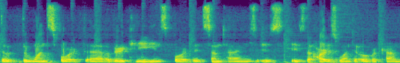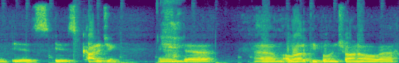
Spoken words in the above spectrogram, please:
The, the one sport, uh, a very Canadian sport that sometimes is, is the hardest one to overcome is is cottaging, and uh, um, a lot of people in Toronto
